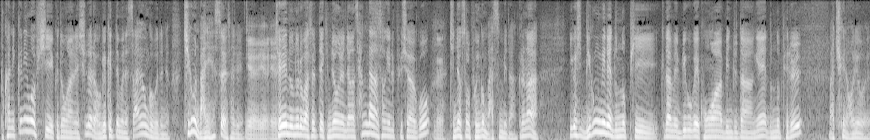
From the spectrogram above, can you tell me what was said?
북한이 끊임없이 그동안에 신뢰를 어겼기 때문에 쌓여온 거거든요. 지금은 많이 했어요, 사실. 예, 예, 예. 제 눈으로 봤을 때 김정은 위원장은 상당한 성의를 표시하고 네. 진정성을 보인 건 맞습니다. 그러나 이것이 미국민의 눈높이, 그 다음에 미국의 공화와 민주당의 눈높이를 맞추기는 어려워요.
